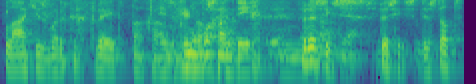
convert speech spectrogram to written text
plaatjes worden gevreten, dan gaan ze... knoppen gaan dicht. En, precies, ja, precies, Dus dat,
